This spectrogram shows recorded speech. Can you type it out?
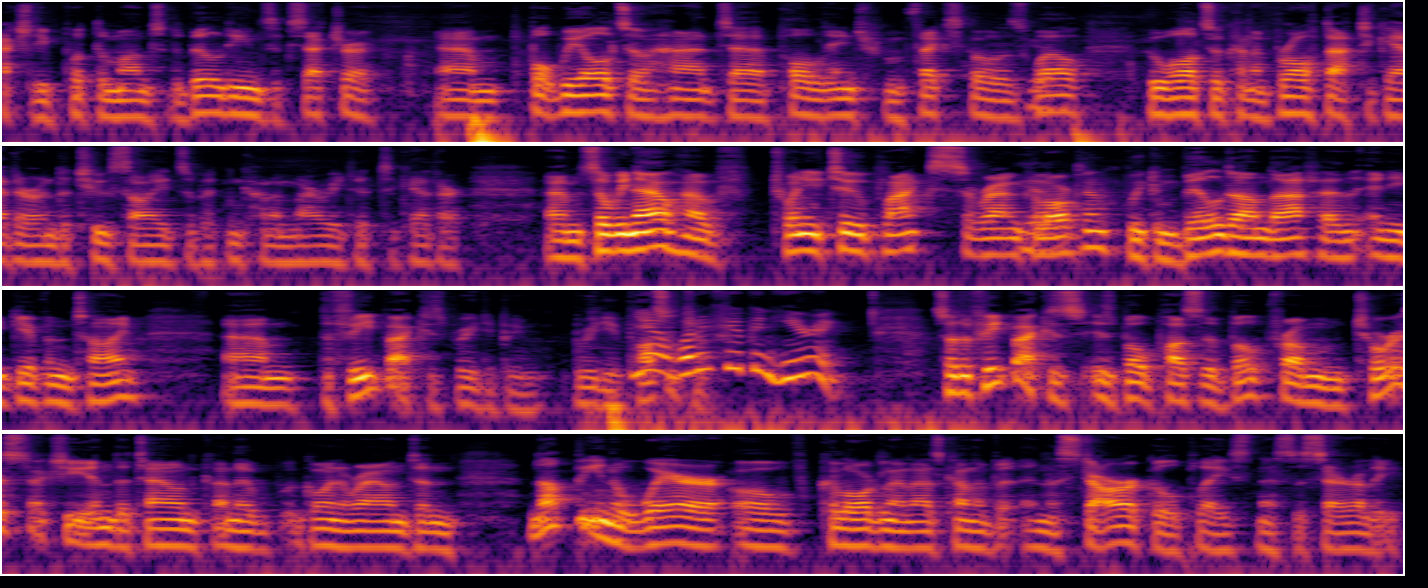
actually put them onto the buildings, etc. Um, but we also had uh, Paul Lynch from Flexco as well, who also kind of brought that together on the two sides of it and kind of married it together. Um, so we now have 22 plaques around yeah. We can build on that at any given time. Um, the feedback has really been really positive. Yeah, what have you been hearing? So the feedback is, is both positive, both from tourists actually in the town, kind of going around and not being aware of Killorglin as kind of an historical place necessarily,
